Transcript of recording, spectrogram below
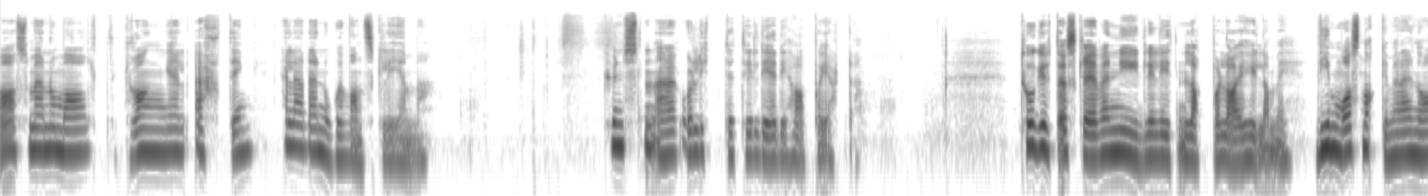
hva som er normalt, krangel, erting, eller er det noe vanskelig hjemme. Kunsten er å lytte til det de har på hjertet. To gutter skrev en nydelig liten lapp og la i hylla mi. Vi må snakke med deg nå.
